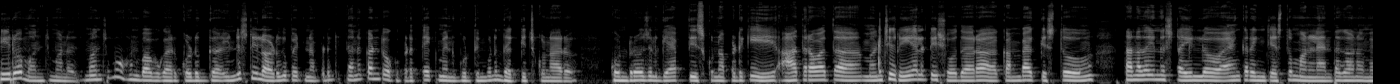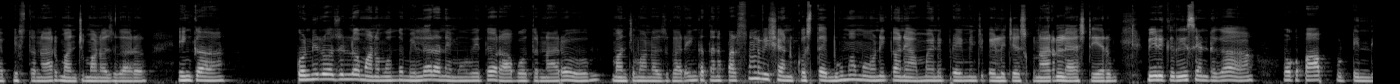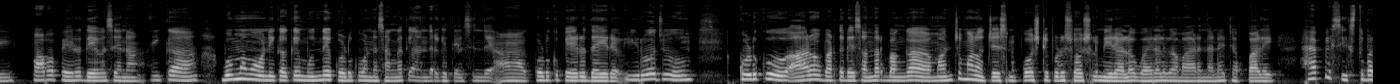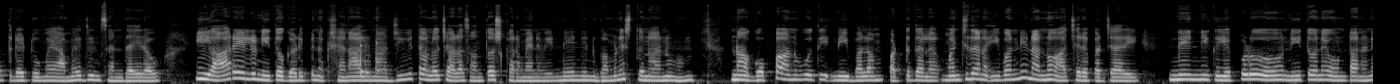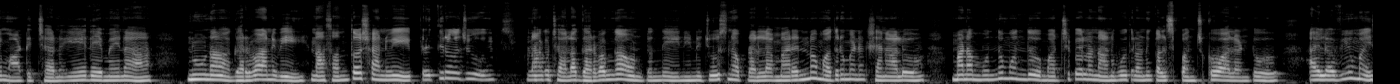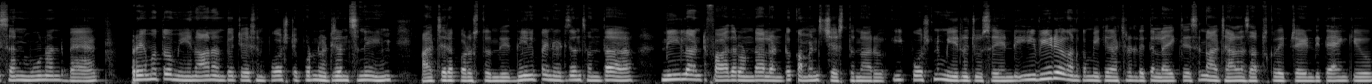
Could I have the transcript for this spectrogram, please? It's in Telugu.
హీరో మంచు మనోజ్. మంచు మోహన్ బాబు గారు కొడుగ్గా ఇండస్ట్రీలో అడుగుపెట్టినప్పటికీ తనకంటూ ఒక ప్రత్యేకమైన గుర్తింపును దక్కించుకున్నారు. కొన్ని రోజులు గ్యాప్ తీసుకున్నప్పటికీ ఆ తర్వాత మంచి రియాలిటీ షో ద్వారా కంబ్యాక్ ఇస్తూ తనదైన స్టైల్‌లో యాంకరింగ్ చేస్తూ మనల్ని ఎంతగానో మెప్పిస్తున్నారు మంచు మనోజ్ గారు. ఇంకా కొన్ని రోజుల్లో మన ముందు 'మిల్లర్' అనే మూవీతో రాబోతున్నారు మంచు మనోజ్ గారు. ఇంకా తన పర్సనల్ విషయానికి వస్తే భూమా మౌనిక అనే అమ్మాయిని ప్రేమించి పెళ్ళి చేసుకున్నారు లాస్ట్ ఇయర్. వీరికి రీసెంట్‌గా ఒక పాప పుట్టింది. పాప పేరు దేవసేన. ఇంకా భూమా మౌనికకి ముందే కొడుకు ఉన్న సంగతి అందరికీ తెలిసిందే. ఆ కొడుకు పేరు ధైర్యం. ఈరోజు కొడుకు ఆరో బర్త్‌డే సందర్భంగా మంచు మనం చేసిన పోస్ట్ ఇప్పుడు సోషల్ మీడియాలో వైరల్‌గా మారిందనే చెప్పాలి. Happy sixth birthday to my amazing son Dhairav ఈ ఆరేళ్ళు నీతో గడిపిన క్షణాలు నా జీవితంలో చాలా సంతోషకరమైనవి. నేను నిన్ను గమనిస్తున్నాను. నా గొప్ప అనుభూతి, నీ బలం, పట్టుదల, మంచిదన ఇవన్నీ నన్ను ఆశ్చర్యపరిచాయి. నేను నీకు ఎప్పుడూ నీతోనే ఉంటానని మాటిచ్చాను. ఏదేమైనా నువ్వు నా గర్వానివి, నా సంతోషానివి. ప్రతిరోజు నాకు చాలా గర్వంగా ఉంటుంది. నిన్ను చూసినప్పుడల్లా మరెన్నో మధురమైన క్షణాలు మనం ముందు ముందు మర్చిపోలేని అనుభూతులను కలిసి పంచుకోవాలంటూ 'I love you my son moon and back. ప్రేమతో మీ నానంటూ చేసిన పోస్ట్ ఇప్పుడు నెటిజన్స్‌ని ఆశ్చర్యపరుస్తుంది. దీనిపై నెటిజన్స్ అంతా నీలాంటి ఫాదర్ ఉండాలంటూ కమెంట్స్ చేస్తున్నారు. ఈ పోస్ట్‌ని మీరు చూసేయండి. ఈ వీడియో గనుక మీకు నచ్చినట్లయితే లైక్ చేసి నా ఛానల్ సబ్స్క్రైబ్ చేయండి. Thank you.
